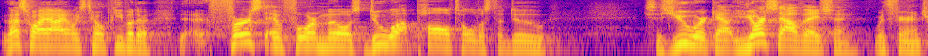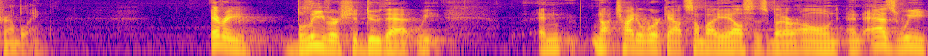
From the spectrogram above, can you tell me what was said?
That's why I always tell people to, uh, first and foremost, do what Paul told us to do. He says, You work out your salvation with fear and trembling. Every believer should do that. We, and not try to work out somebody else's, but our own. And as we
